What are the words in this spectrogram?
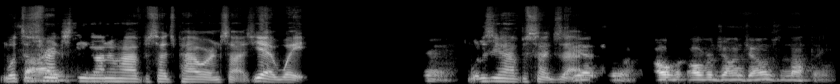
What does Francis Ngannou have besides power and size? Yeah, weight. Yeah. What does he have besides that? Yeah. Over over Jon Jones, nothing.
